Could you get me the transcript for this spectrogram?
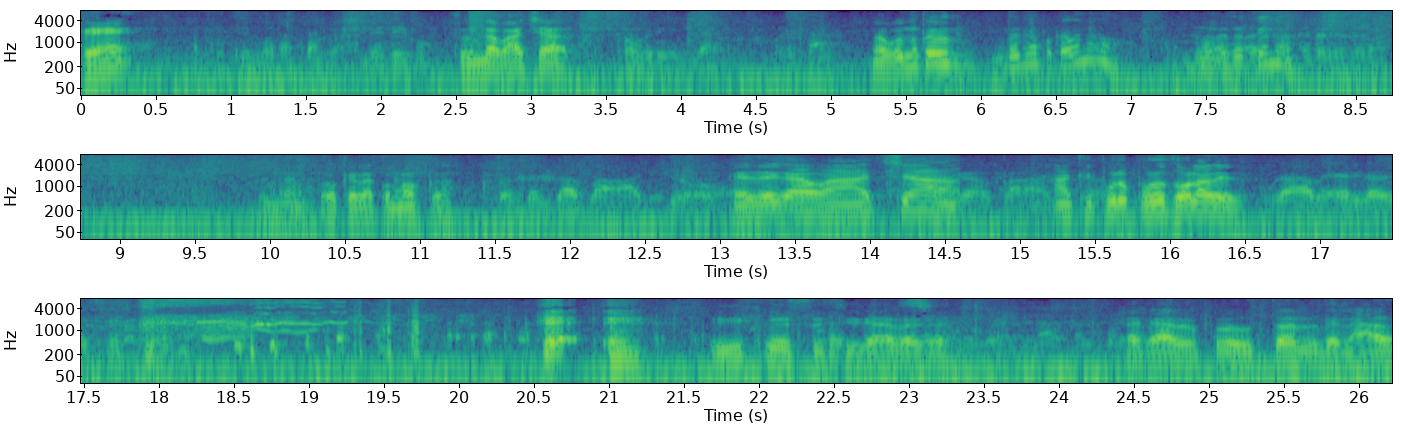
¿Qué? Que no eran tan grandes, digo. Son gabachas. Son gringas. No, pues nunca venía para acá, ¿no? No, esa tienda. Esa tienda no. Espero que la conozca. Son del gabacho. Es de gabacha. Gabacho. Aquí puro, puros dólares. Pura verga, dice. Hijo de su chingada. Sacar el producto del venado.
